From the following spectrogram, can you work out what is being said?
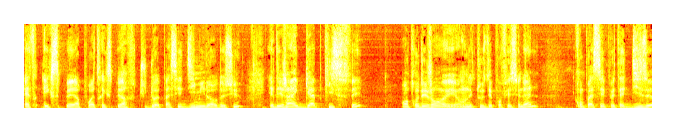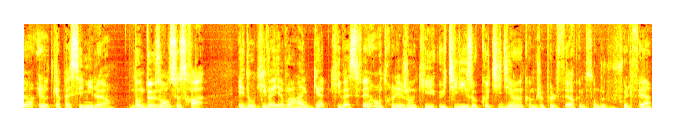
être expert pour être expert, tu dois passer 10 000 heures dessus, il y a déjà un gap qui se fait entre des gens, et on est tous des professionnels, qui ont passé peut-être 10 heures et l'autre qui a passé 1000 heures. Dans deux ans, ce sera... Et donc il va y avoir un gap qui va se faire entre les gens qui utilisent au quotidien, comme je peux le faire, comme sans doute vous pouvez le faire,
